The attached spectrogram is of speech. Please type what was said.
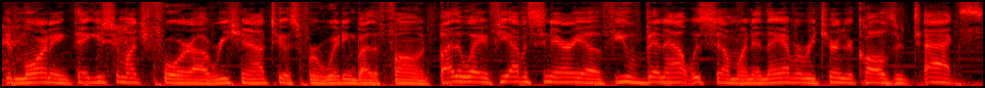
Good morning. Thank you so much for uh, reaching out to us for waiting by the phone. By the way, if you have a scenario, if you've been out with someone and they haven't returned your calls or texts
